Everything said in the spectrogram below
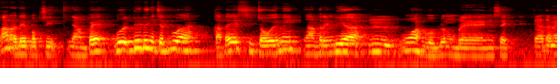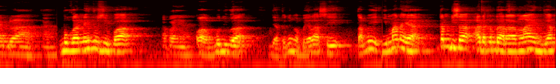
parah Depok sih nyampe gue dia, dia ngechat gue katanya si cowok ini nganterin dia hmm. wah gue bilang brengsek Ternyata main belakang. bukan itu sih pak Apanya? wah gue juga jatuhnya ngebela sih tapi gimana ya kan bisa ada kendaraan lain kan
